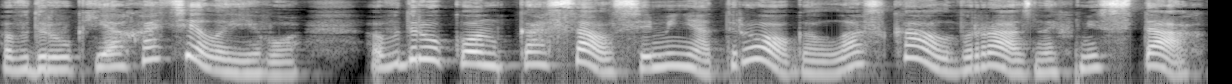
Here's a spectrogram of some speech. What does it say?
Вдруг я хотела его? Вдруг он касался меня, трогал, ласкал в разных местах?»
